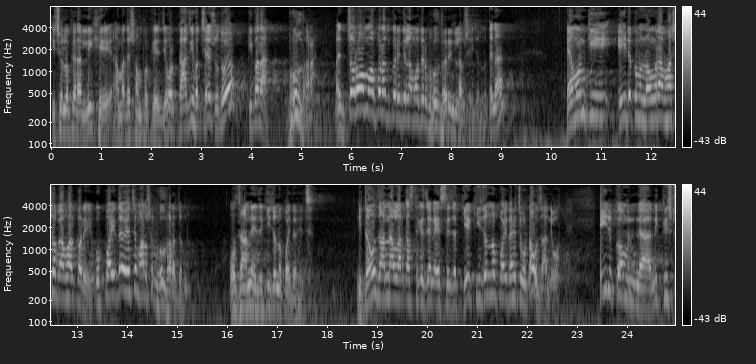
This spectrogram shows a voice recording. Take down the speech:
কিছু লোকেরা লিখে আমাদের সম্পর্কে যে ওর কাজই হচ্ছে শুধু কি করা? ভুল ধরা। মানে চরম অপরাধ করে দিলাম, ওদের ভুল ধরে নিলাম সেই জন্য, তাই না? এমনকি এইরকম নোংরা ভাষা ব্যবহার করে, ও পয়দা হয়েছে মানুষের ভুল ধরার জন্য। ও জানে যে কি জন্য পয়দা হয়েছে। এটাও জানে, আল্লাহর কাছ থেকে জেনে এসছে যে কে কি জন্য পয়দা হয়েছে, ওটাও জানে ও এইরকম নিকৃষ্ট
